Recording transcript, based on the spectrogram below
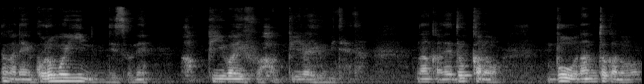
なんかね語呂もいいんですよね。ハッピーワイフハッピーライフみたいな。なんかねどっかの某なんとかの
